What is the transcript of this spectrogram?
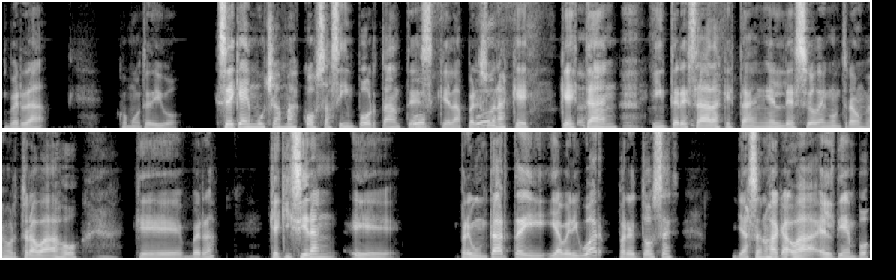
¿verdad? Como te digo, sé que hay muchas más cosas importantes Uf, que las personas que, que están interesadas, que están en el deseo de encontrar un mejor trabajo, que, ¿verdad? Que quisieran preguntarte y, y averiguar, pero entonces ya se nos acaba el tiempo.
